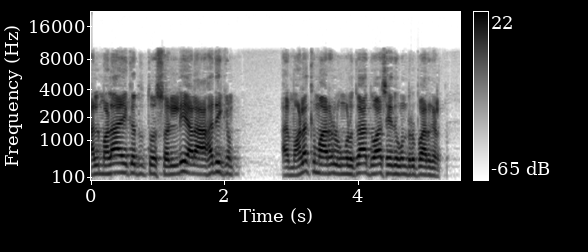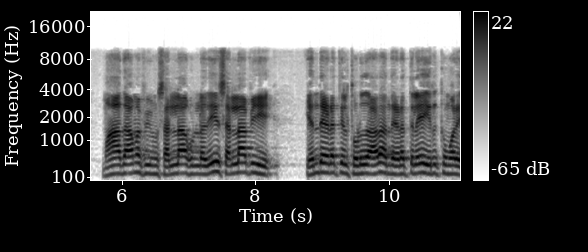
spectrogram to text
அல் மலாய்க்கத்துவ சொல்லி அல அகதிக்கும். அது மலக்குமார்கள் உங்களுக்காக துவா செய்து கொண்டிருப்பார்கள். மாதாம ஃபி சல்லாஹுல்லதி சல்லாபி எந்த இடத்தில் தொழுதாரோ அந்த இடத்திலே இருக்கும் வரை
